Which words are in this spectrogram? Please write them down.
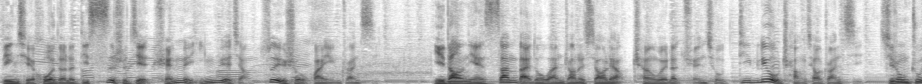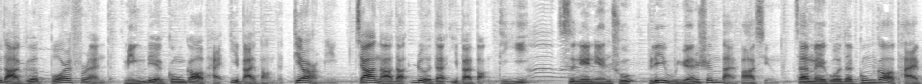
并且获得了第四十届全美音乐奖最受欢迎专辑。以当年三百多万张的销量，成为了全球第六畅销专辑。其中主打歌《Boyfriend》名列公告牌一百榜的第二名，加拿大热单一百榜第一。次年年初，《Believe》原声版发行，在美国的公告牌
